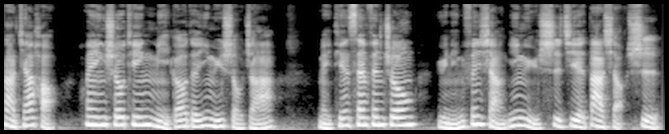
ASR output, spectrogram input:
大家好，欢迎收听米高的英语手札，每天三分钟与您分享英语世界大小事。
